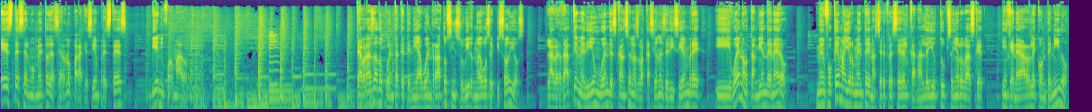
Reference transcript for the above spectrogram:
este es el momento de hacerlo para que siempre estés bien informado. Te habrás dado cuenta que tenía buen rato sin subir nuevos episodios. La verdad que me di un buen descanso en las vacaciones de diciembre y bueno, también de enero. Me enfoqué mayormente en hacer crecer el canal de YouTube Señor Basket y en generarle contenido.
